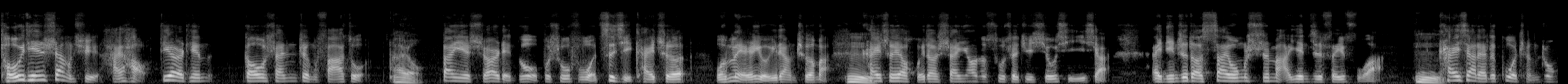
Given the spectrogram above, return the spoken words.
头一天上去还好，第二天高山症发作。哎呦，半夜十二点多我不舒服，我自己开车，我们每人有一辆车嘛，嗯，开车要回到山腰的宿舍去休息一下。哎，您知道塞翁失马焉知非福啊？嗯，开下来的过程中，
